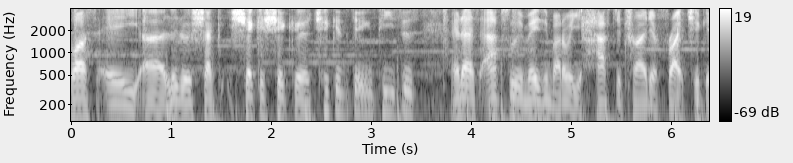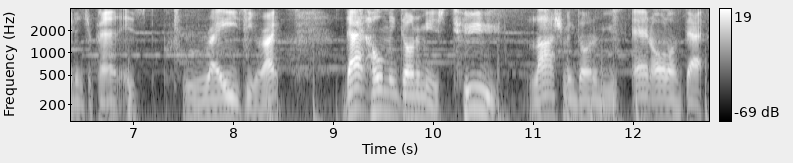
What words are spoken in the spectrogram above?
plus a uh, little shaker shaker chicken thing pieces and that's absolutely amazing by the way you have to try their fried chicken in japan is crazy right that whole mcdonald's is two large McDonald's and all of that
